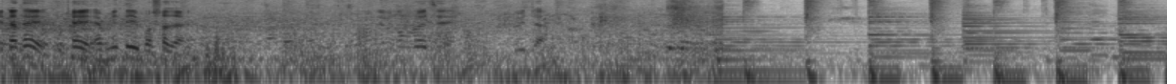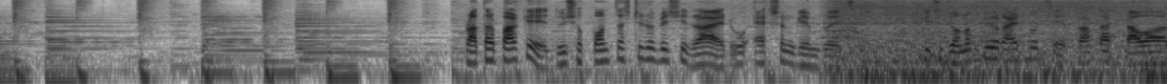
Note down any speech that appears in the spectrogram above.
এটাতে উঠে এমনিতেই বসা যায়। এরকম রয়েছে দুইটা। প্রাতার পার্কে দুইশো পঞ্চাশটিরও বেশি রাইড ও অ্যাকশন গেম রয়েছে। কিছু জনপ্রিয় রাইড হচ্ছে প্রাতার টাওয়ার,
